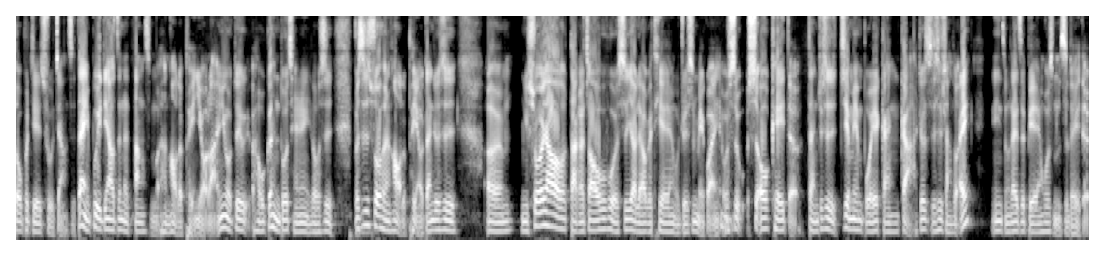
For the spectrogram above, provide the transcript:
都不接触这样子，但也不一定要真的当什么很好的朋友啦。因为我对我跟很多前任也都是不是说很好的朋友，但就是，嗯、你说要打个招呼或者是要聊个天，我觉得是没关系，我是是 OK 的。但就是见面不会尴尬，就只是想说，哎、你怎么在这边或什么之类的，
